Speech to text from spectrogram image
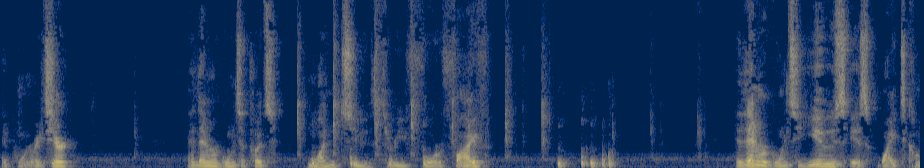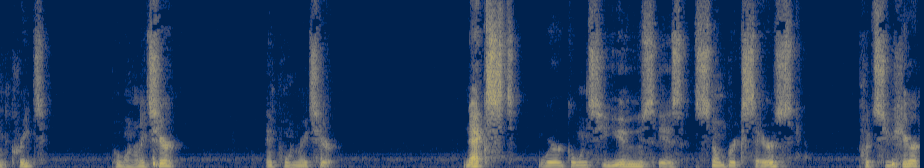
put one right here. And then we're going to put one, two, three, four, five. And then we're going to use is white concrete. Put one right here, and put one right here. Next, we're going to use is stone brick stairs. Put two here.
